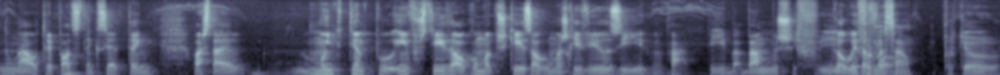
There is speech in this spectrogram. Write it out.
não há outra hipótese, tem que ser, tem, lá está, muito tempo investido, alguma pesquisa, algumas reviews e, pá, e va- vamos E, go with the flow. formação, porque eu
